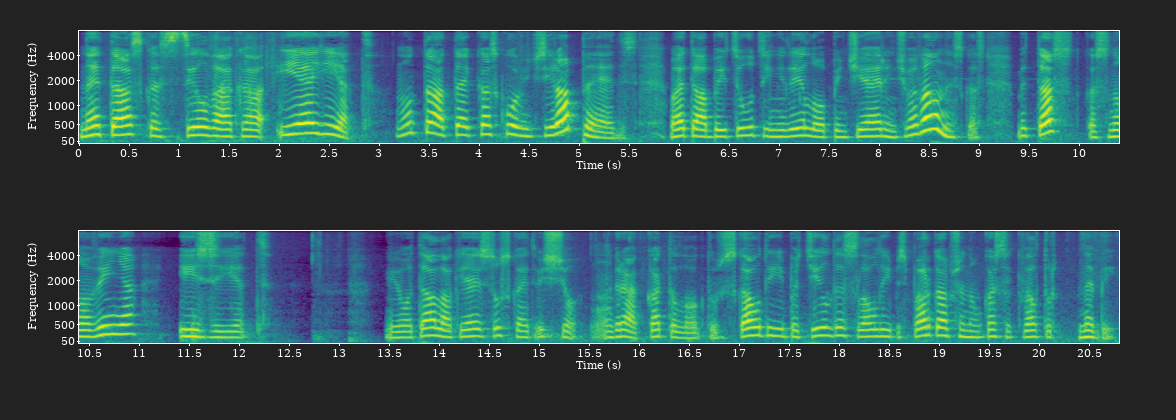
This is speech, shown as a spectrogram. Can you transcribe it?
ne tas, kas cilvēkā ieiet. Nu, tā teikt, kas, viņš ir apēdis, vai tā bija cūciņa, lielopiņš, jēriņš vai vēl neskas, bet tas, kas no viņa iziet. Jo tālāk, ja es uzskaitu visu šo grēku katalogu, tur skaudība, ķildes, laulības pārkāpšana un kas ik vēl tur nebija.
